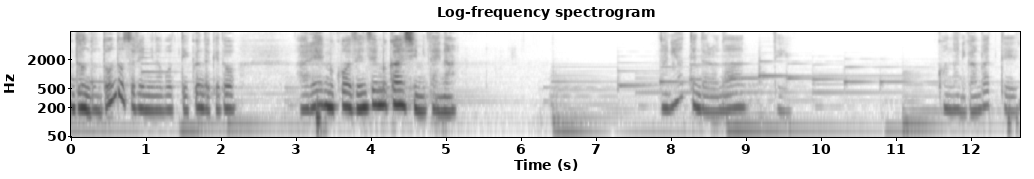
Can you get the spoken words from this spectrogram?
どんどんどんどんそれに登っていくんだけどあれ？向こうは全然無関心みたいな。何やってんだろうなっていう。こんなに頑張ってっ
